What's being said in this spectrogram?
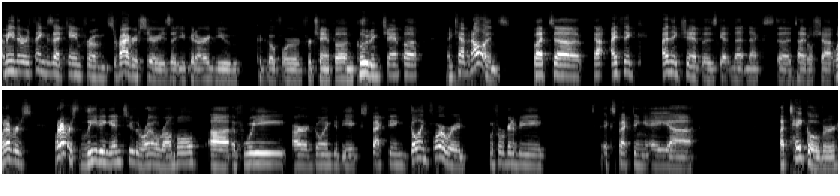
I mean, there were things that came from Survivor Series that you could argue could go forward for Ciampa, including Ciampa and Kevin Owens. But uh, I- think I think Ciampa is getting that next uh, title shot. Whatever's whatever's leading into the Royal Rumble. Uh, if we are going to be expecting going forward, if we're going to be expecting a uh, a takeover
